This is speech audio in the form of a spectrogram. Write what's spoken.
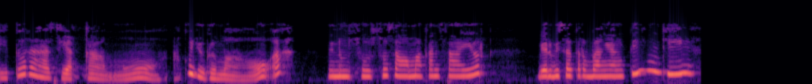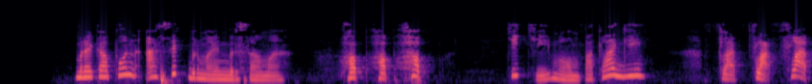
itu rahasia kamu. Aku juga mau ah minum susu sama makan sayur biar bisa terbang yang tinggi. Mereka pun asik bermain bersama. Hop, hop, hop. Cici melompat lagi. Flap, flap, flap.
